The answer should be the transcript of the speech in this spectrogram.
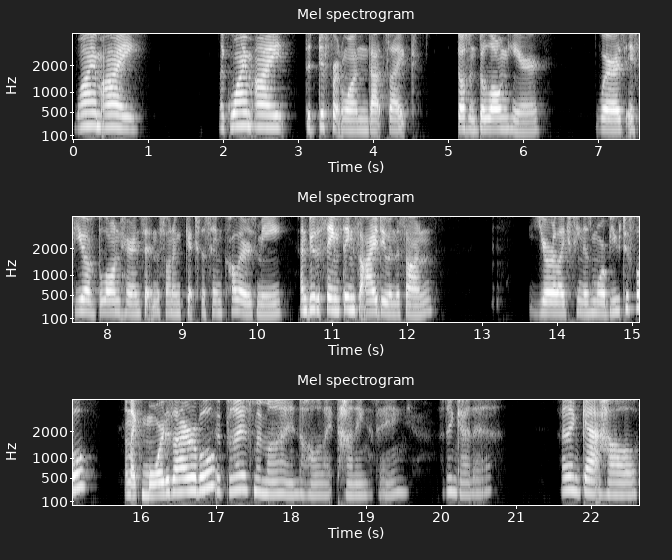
why am I, like, why am I the different one that's like doesn't belong here? Whereas if you have blonde hair and sit in the sun and get to the same color as me and do the same things that I do in the sun, you're like seen as more beautiful and like more desirable. It blows my mind the whole like tanning thing. I don't get it. I don't get how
